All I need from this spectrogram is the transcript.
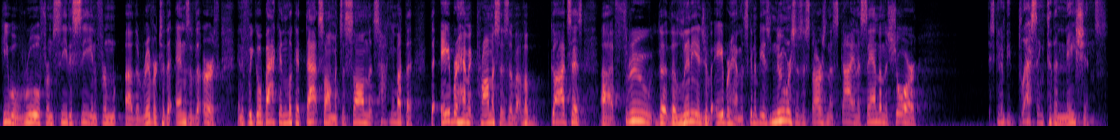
He will rule from sea to sea and from uh, the river to the ends of the earth. And if we go back and look at that psalm, it's a psalm that's talking about the, the Abrahamic promises of, of a God says uh, through the, the lineage of Abraham, that's going to be as numerous as the stars in the sky and the sand on the shore, it's going to be blessing to the nations.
